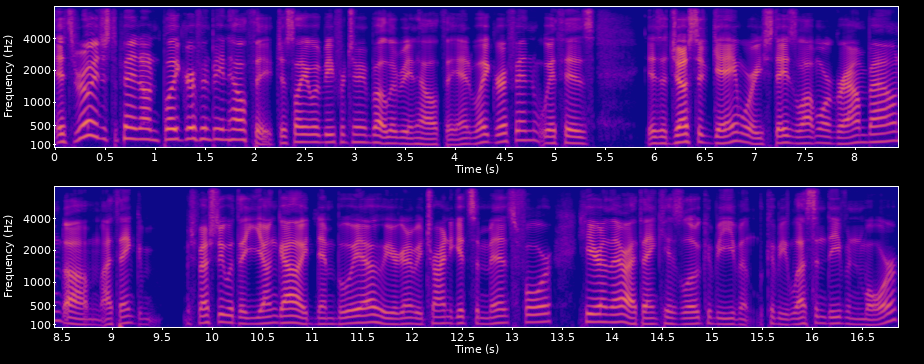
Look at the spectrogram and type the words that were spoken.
it's really just dependent on Blake Griffin being healthy, just like it would be for Jimmy Butler being healthy. And Blake Griffin with his his adjusted game where he stays a lot more ground bound, um, I think especially with a young guy like Doumbouya, who you're going to be trying to get some minutes for here and there, I think his load could be even could be lessened even more.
